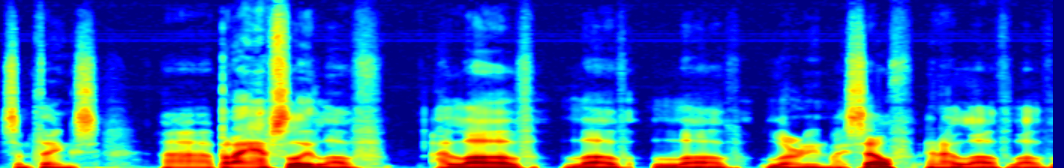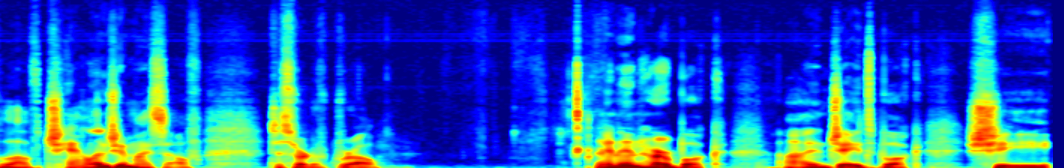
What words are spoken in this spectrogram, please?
some things. Uh, but I absolutely love, I love, love, love learning myself, and I love, love, love challenging myself to sort of grow. And in her book, uh, in Jade's book, she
